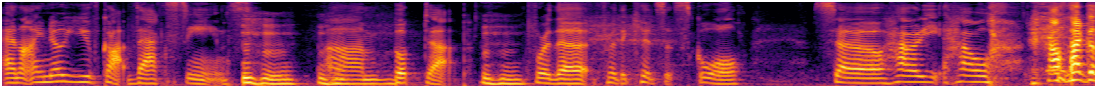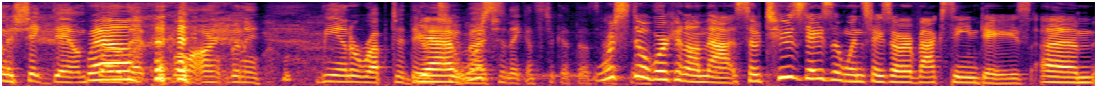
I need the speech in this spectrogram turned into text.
and I know you've got vaccines Um, booked up for the for the kids at school. So how do you, how how's that going to shake down Well- so that people aren't going to be interrupted there Yeah, too much and they can still get those? We're still working on that. So Tuesdays and Wednesdays are our vaccine days. Um,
